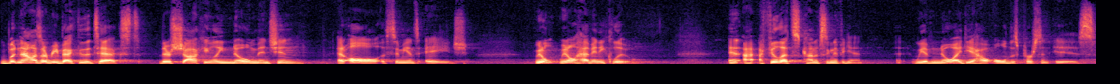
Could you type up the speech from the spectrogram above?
But now, as I read back through the text, there's shockingly no mention at all of Simeon's age. We don't, we don't have any clue. And I, I feel that's kind of significant. We have no idea how old this person is.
